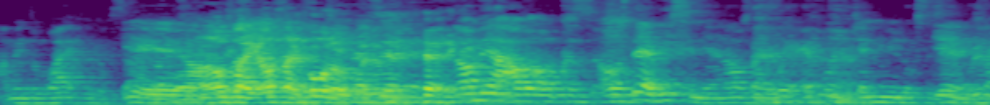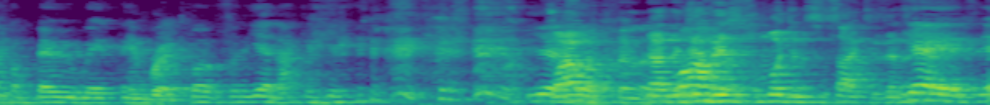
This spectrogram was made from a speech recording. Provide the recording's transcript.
I mean the white people look yeah, yeah. yeah. I was like, I was like, hold up. wait a minute. no, I mean, I because I, was there recently and I was like, wait, everyone genuinely looks the Yeah, same. It's like a very weird thing. Inbred. But for, yeah, like yeah. Wow. Finland. Now Wow. there's, there's homogenous societies, isn't Yeah, it? yeah,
